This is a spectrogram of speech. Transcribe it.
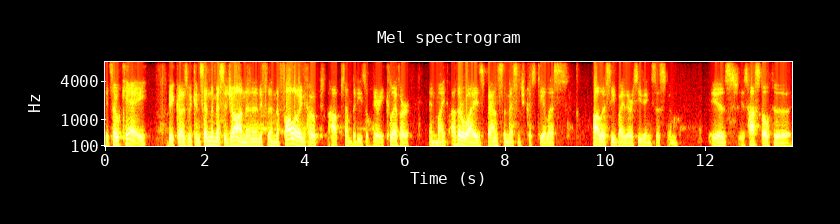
it's okay because we can send the message on. And then if in the following hop, hop somebody's very clever and might otherwise bounce the message because TLS policy by the receiving system is is hostile to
